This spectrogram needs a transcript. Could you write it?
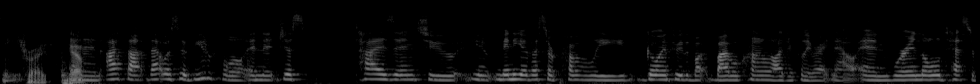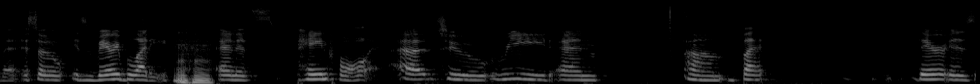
seat. That's right. Yep. And I thought that was so beautiful, and it just ties into you know many of us are probably going through the Bible chronologically right now, and we're in the Old Testament, so it's very bloody and it's painful uh, to read, and um, but there is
